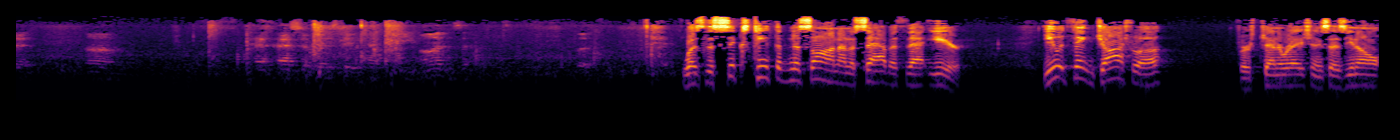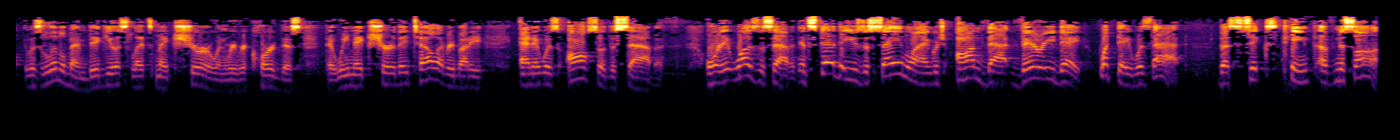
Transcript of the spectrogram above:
that um, Pa- Passover as they would have to be on Sabbath. But was the 16th of Nisan on a Sabbath that year. You would think Joshua, first generation, he says, you know, it was a little ambiguous. Let's make sure when we record this that we make sure they tell everybody. And it was also the Sabbath. Or it was the Sabbath. Instead, they used the same language on that very day. What day was that? The 16th of Nisan. I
